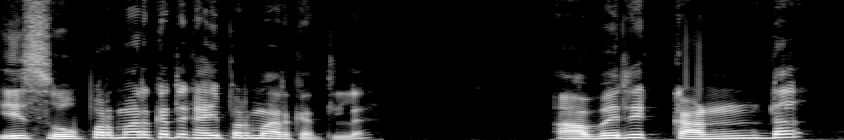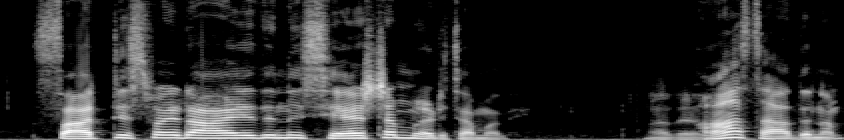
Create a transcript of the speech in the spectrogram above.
ഈ സൂപ്പർ മാർക്കറ്റ് ഹൈപ്പർ മാർക്കറ്റിൽ അവർ കണ്ട് സാറ്റിസ്ഫൈഡ് ആയതിന് ശേഷം മേടിച്ചാൽ മതി. ആ സാധനം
